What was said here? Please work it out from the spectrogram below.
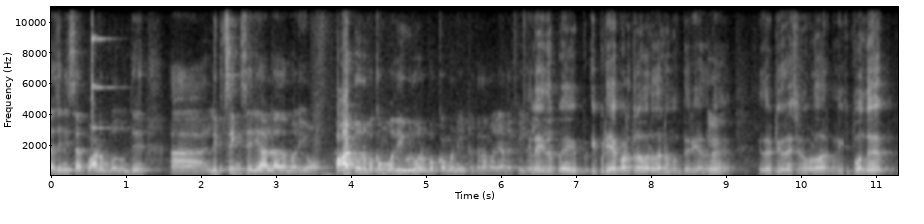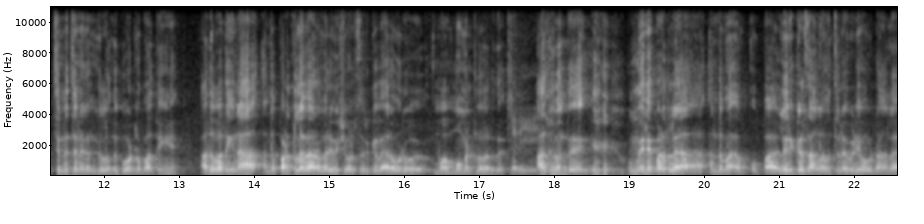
ரஜினி சார் பாடும்போது வந்து லிப்சிங் சரியா இல்லாத மாதிரியும் பாட்டு ஒரு பக்கம் போது இவர் ஒரு பக்கம் பண்ணிட்டு இருக்கிற மாதிரியான ஃபீல் இல்லை இது இப்போ இப்படியே படத்துல வருதா நமக்கு தெரியாது இது டியூரேஷன் எவ்வளோவா இருக்கும் இப்போ வந்து சின்ன சின்ன கண்கள் வந்து கோர்ட்டில் பார்த்தீங்க அது பார்த்தீங்கன்னா அந்த படத்துல வேற மாதிரி விஷுவல்ஸ் இருக்கு வேற ஒரு மொமெண்ட்ல வருது. அது வந்து உண்மையிலே படத்துல அந்த லிரிக்கல் சாங்ல வந்து வீடியோ விட்டாங்கல்ல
